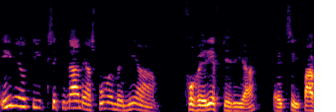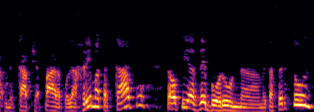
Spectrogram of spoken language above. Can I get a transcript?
είναι ότι ξεκινάνε ας πούμε με μια φοβερή ευκαιρία, έτσι, υπάρχουν κάποια πάρα πολλά χρήματα κάπου τα οποία δεν μπορούν να μεταφερθούν,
